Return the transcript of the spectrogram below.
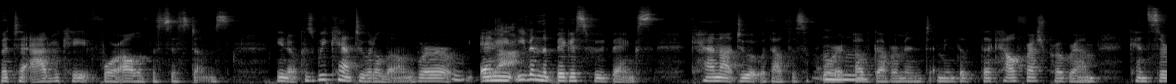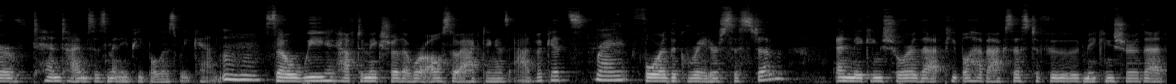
but to advocate for all of the systems. You know, because we can't do it alone. We're any Yeah. even the biggest food banks cannot do it without the support mm-hmm. of government. I mean, the, the CalFresh program can serve 10 times as many people as we can. Mm-hmm. So we have to make sure that we're also acting as advocates Right. for the greater system. and making sure that people have access to food, making sure that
